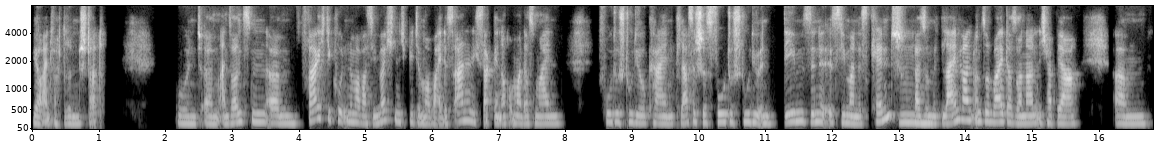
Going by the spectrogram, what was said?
ja einfach drinnen statt. Und ähm, ansonsten ähm, frage ich die Kunden immer, was sie möchten. Ich biete immer beides an. Ich sage denen auch immer, dass mein Fotostudio kein klassisches Fotostudio in dem Sinne ist, wie man es kennt, mhm. also mit Leinwand und so weiter, sondern ich habe ja ähm,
